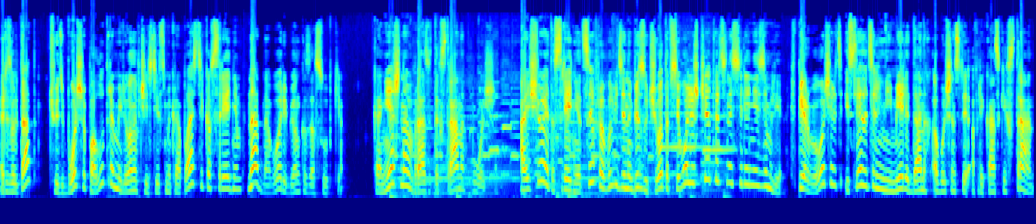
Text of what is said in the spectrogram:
Результат – чуть больше полутора миллионов частиц микропластика в среднем на одного ребенка за сутки. Конечно, в развитых странах больше – а еще эта средняя цифра выведена без учета всего лишь четверти населения Земли. В первую очередь, исследователи не имели данных о большинстве африканских стран.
